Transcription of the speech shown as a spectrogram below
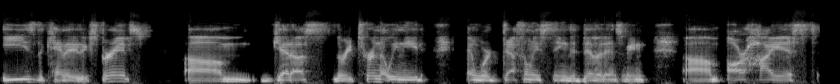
ease the candidate experience um, get us the return that we need. And we're definitely seeing the dividends. I mean, um, our highest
